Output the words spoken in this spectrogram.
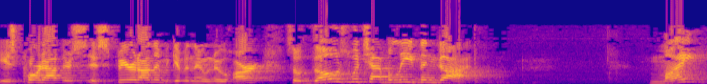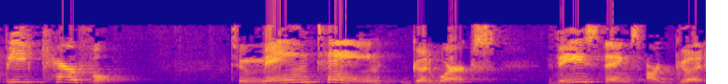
He has poured out His Spirit on them, given them a new heart. So those which have believed in God might be careful to maintain good works. These things are good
